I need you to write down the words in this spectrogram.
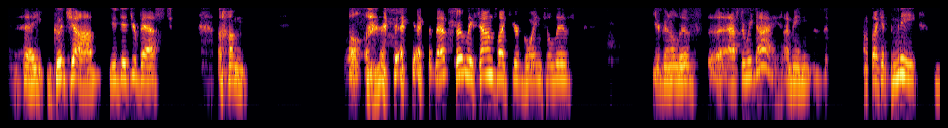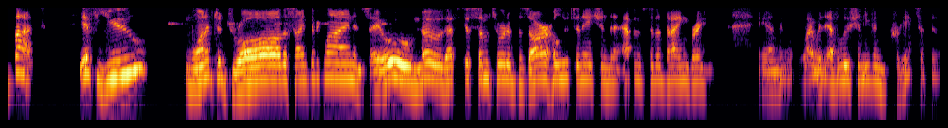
and say, Good job, you did your best. Um, well, that certainly sounds like you're going to live. You're going to live uh, after we die. I mean, sounds like it to me. But if you wanted to draw the scientific line and say, "Oh no, that's just some sort of bizarre hallucination that happens to the dying brain," and why would evolution even create such an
